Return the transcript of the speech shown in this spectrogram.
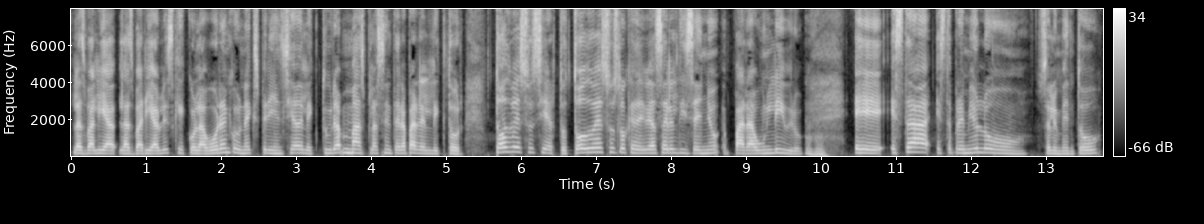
las, variables que colaboran con una experiencia de lectura más placentera para el lector. Todo eso es cierto, todo eso es lo que debe hacer el diseño para un libro. Eh, esta, este premio lo, se lo inventó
